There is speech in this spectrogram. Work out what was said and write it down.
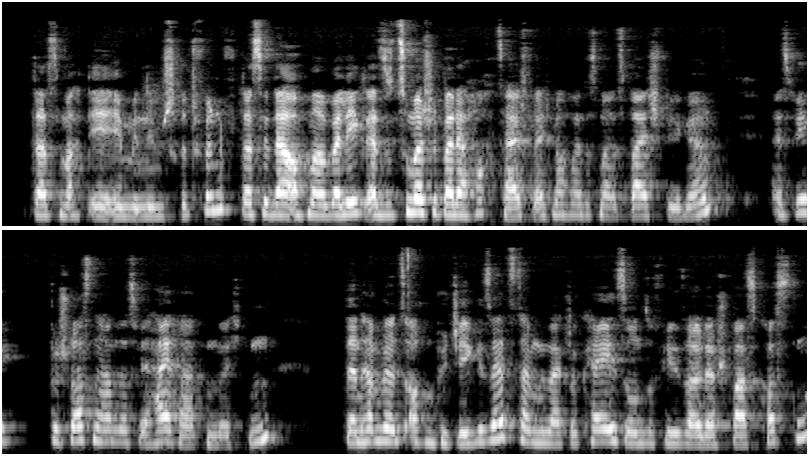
das macht ihr eben in dem Schritt 5, dass ihr da auch mal überlegt, also zum Beispiel bei der Hochzeit, vielleicht machen wir das mal als Beispiel, gell? Als wir beschlossen haben, dass wir heiraten möchten, dann haben wir uns auch ein Budget gesetzt, haben gesagt, okay, so und so viel soll der Spaß kosten.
